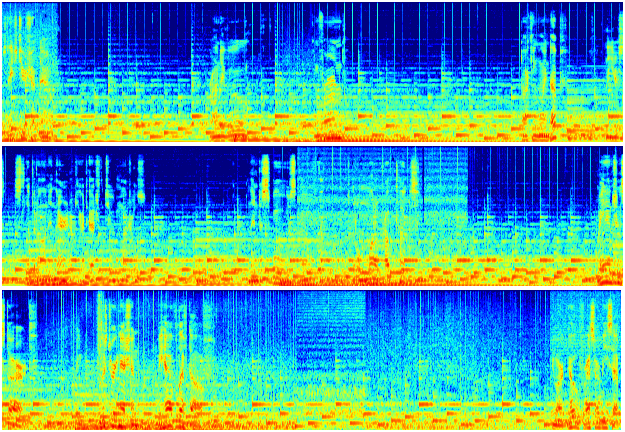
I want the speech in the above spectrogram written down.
Stage 2 shutdown. Rendezvous confirmed. Docking lined up. And then you just slip it on in there after you attach the two modules and then dispose of the monoprop tugs. Main engine start. Booster ignition. We have liftoff. You are go for SRB SEP.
